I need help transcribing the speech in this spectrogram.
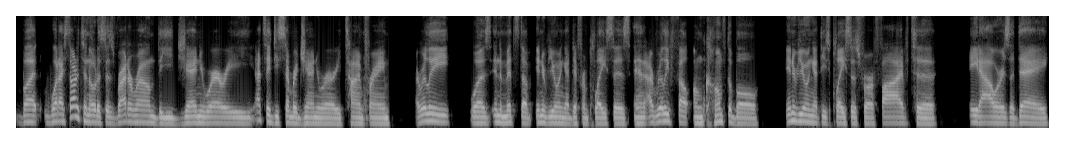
But what I started to notice is right around the January, I'd say December, January timeframe, I really was in the midst of interviewing at different places. And I really felt uncomfortable interviewing at these places for five to eight hours a day.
